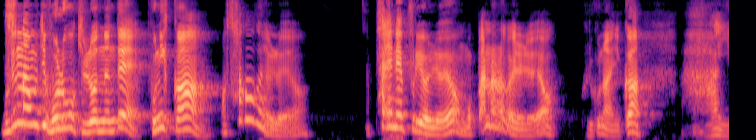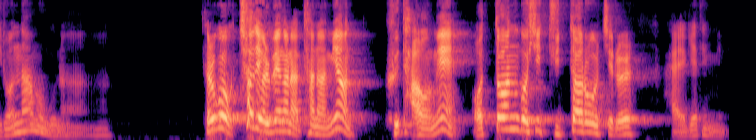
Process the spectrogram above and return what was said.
무슨 나무인지 모르고 길렀는데 보니까 아, 사과가 열려요. 파인애플이 열려요. 뭐 바나나가 열려요. 그리고 나니까 아 이런 나무구나. 결국 첫 열매가 나타나면 그 다음에 어떠한 것이 뒤따라올지를 알게 됩니다.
